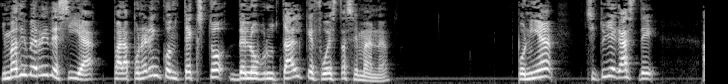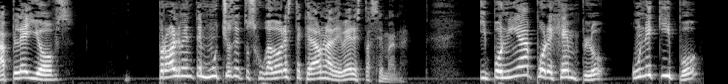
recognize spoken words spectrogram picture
Y Matthew Berry decía, para poner en contexto de lo brutal que fue esta semana, ponía, si tú llegaste a playoffs, probablemente muchos de tus jugadores te quedaron a deber esta semana. Y ponía, por ejemplo, un equipo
